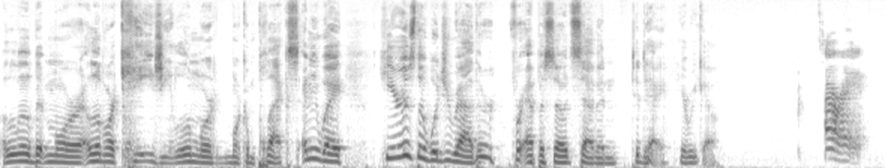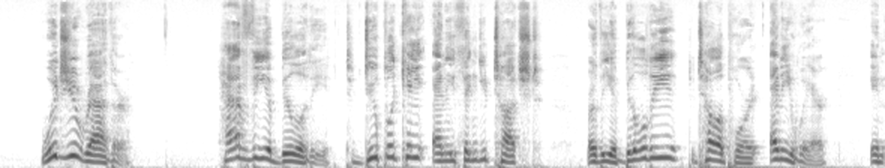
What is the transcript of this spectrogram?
a little bit more a little more cagey, a little more more complex. Anyway, here is the would you rather for episode 7 today. Here we go. All right. Would you rather have the ability to duplicate anything you touched or the ability to teleport anywhere in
